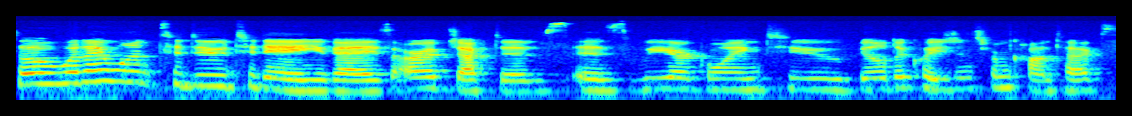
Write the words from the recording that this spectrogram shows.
So what I want to do today, you guys, our objectives is we are going to build equations from context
